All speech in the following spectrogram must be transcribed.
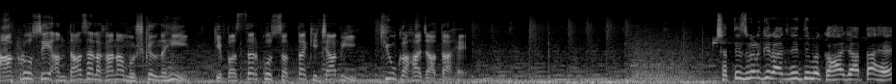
आंकड़ों से अंदाज़ा लगाना मुश्किल नहीं कि बस्तर को सत्ता की चाबी क्यों कहा जाता है। छत्तीसगढ़ की राजनीति में कहा जाता है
